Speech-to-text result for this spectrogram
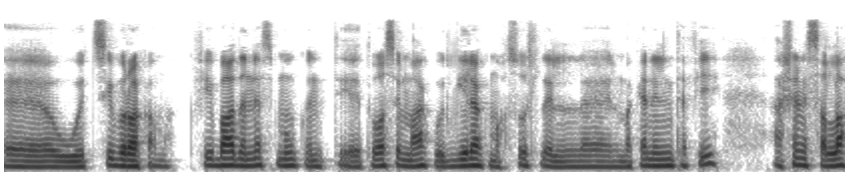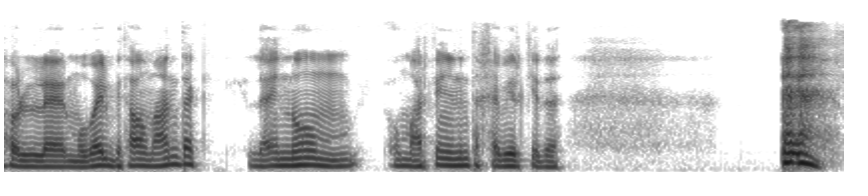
آه، وتسيب رقمك. في بعض الناس ممكن تتواصل معاك وتجيلك مخصوص للمكان اللي أنت فيه عشان يصلحوا الموبايل بتاعهم عندك لأنهم هم عارفين إن أنت خبير كده.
